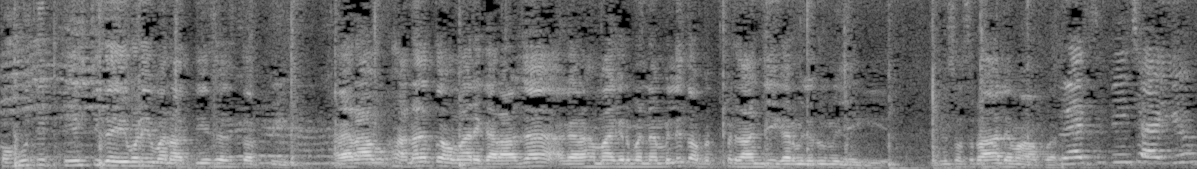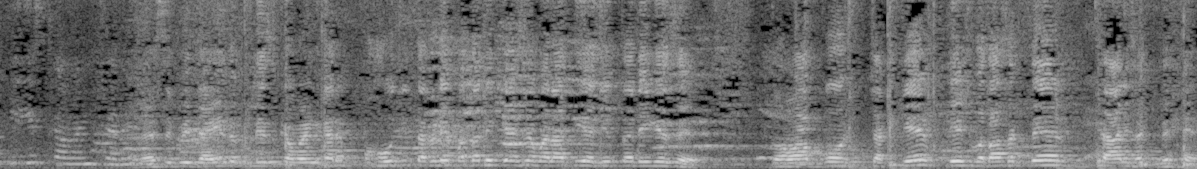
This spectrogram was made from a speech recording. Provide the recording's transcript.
बहुत ही टेस्टी दही बड़े बनाती है सेस्तप्पी अगर आपको खाना है तो हमारे घर आ जाए। अगर हमारे घर में न मिले तो प्रधान जी के घर में ज़रूर मिलेगी। ये ससुराल है वहाँ पर। रेसिपी चाहिए प्लीज़ कमेंट करें। रेसिपी चाहिए तो प्लीज़ कमेंट करें। बहुत ही तगड़े पता नहीं कैसे बनाती है अजीब तरीके से। तो हम आपको चक्के टेस्ट बता सकते हैं खिला नहीं सकते हैं।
